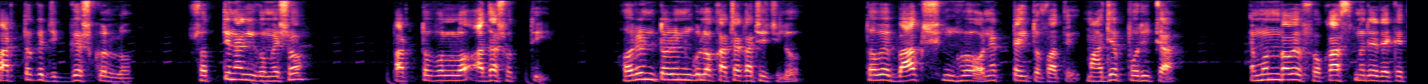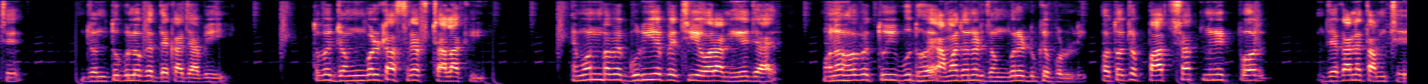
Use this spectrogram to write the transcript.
পার্থকে জিজ্ঞেস করল, সত্যি নাকি গোমেশ পার্থ বলল আদা সত্যি। হরিণ টরিণগুলো কাছাকাছি ছিল। তবে বাঘ সিংহ অনেকটাই তফাতে। মাঝে পরিকা এমনভাবে ফোকাস মেরে রেখেছে, জন্তুগুলোকে দেখা যাবেই। তবে জঙ্গলটা স্রেফ চালাকি। এমনভাবে গুড়িয়ে পেঁচিয়ে ওরা নিয়ে যায়, মনে হবে তুই বোধ হয় আমাজনের জঙ্গলে ঢুকে পড়লি। অথচ পাঁচ সাত মিনিট পর যেখানে থামছে,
